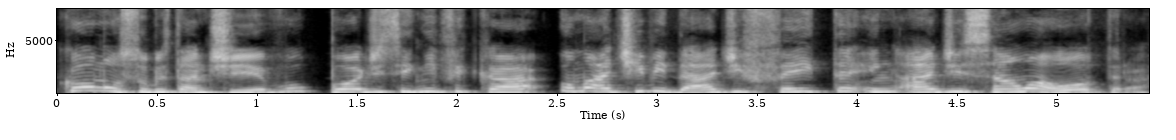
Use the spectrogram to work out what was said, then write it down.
Como substantivo, pode significar uma atividade feita em adição a outra,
